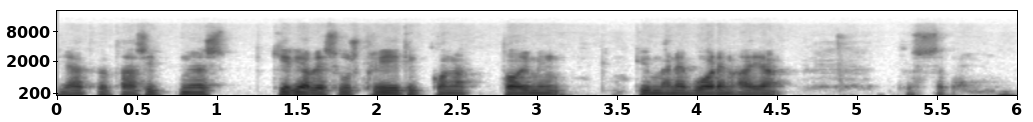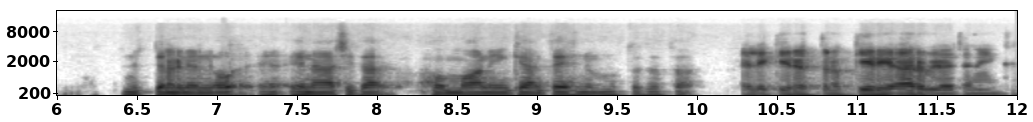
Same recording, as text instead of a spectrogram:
ja tota, sit myös kirjallisuuskriitikkona toimin kymmenen vuoden ajan tuossa. Nyt en ole enää sitä hommaa niinkään tehnyt, mutta tota... Eli kirjoittanut kirja-arvioita niinkö?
